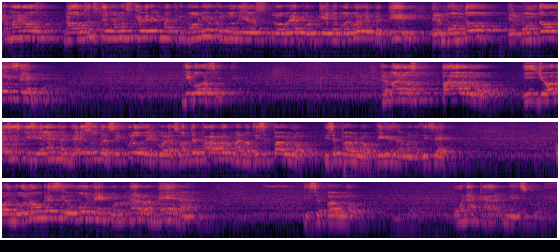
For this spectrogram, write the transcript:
Hermanos, nosotros tenemos que ver el matrimonio como Dios lo ve, porque le vuelvo a repetir, el mundo, el mundo dice, divórciate. Hermanos, Pablo, y yo a veces quisiera entender esos versículos del corazón de Pablo, hermanos, dice Pablo, dice Pablo, fíjese hermanos, dice, cuando un hombre se une con una ramera, dice Pablo, una carne es con ella.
